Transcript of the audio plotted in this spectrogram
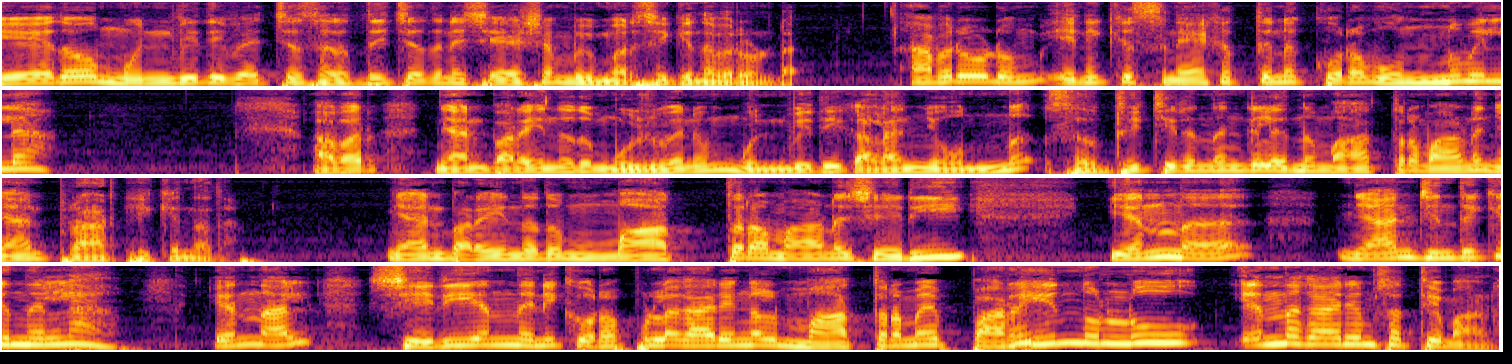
ഏതോ മുൻവിധി വെച്ച് ശ്രദ്ധിച്ചതിന് ശേഷം വിമർശിക്കുന്നവരുണ്ട്. അവരോടും എനിക്ക് സ്നേഹത്തിന് കുറവൊന്നുമില്ല. അവർ ഞാൻ പറയുന്നത് മുഴുവനും മുൻവിധി കളഞ്ഞ് ഒന്ന് ശ്രദ്ധിച്ചിരുന്നെങ്കിൽ എന്ന് മാത്രമാണ് ഞാൻ പ്രാർത്ഥിക്കുന്നത്. ഞാൻ പറയുന്നത് മാത്രമാണ് ശരി എന്ന് ഞാൻ ചിന്തിക്കുന്നില്ല. എന്നാൽ ശരിയെന്ന് എനിക്ക് ഉറപ്പുള്ള കാര്യങ്ങൾ മാത്രമേ പറയുന്നുള്ളൂ എന്ന കാര്യം സത്യമാണ്.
